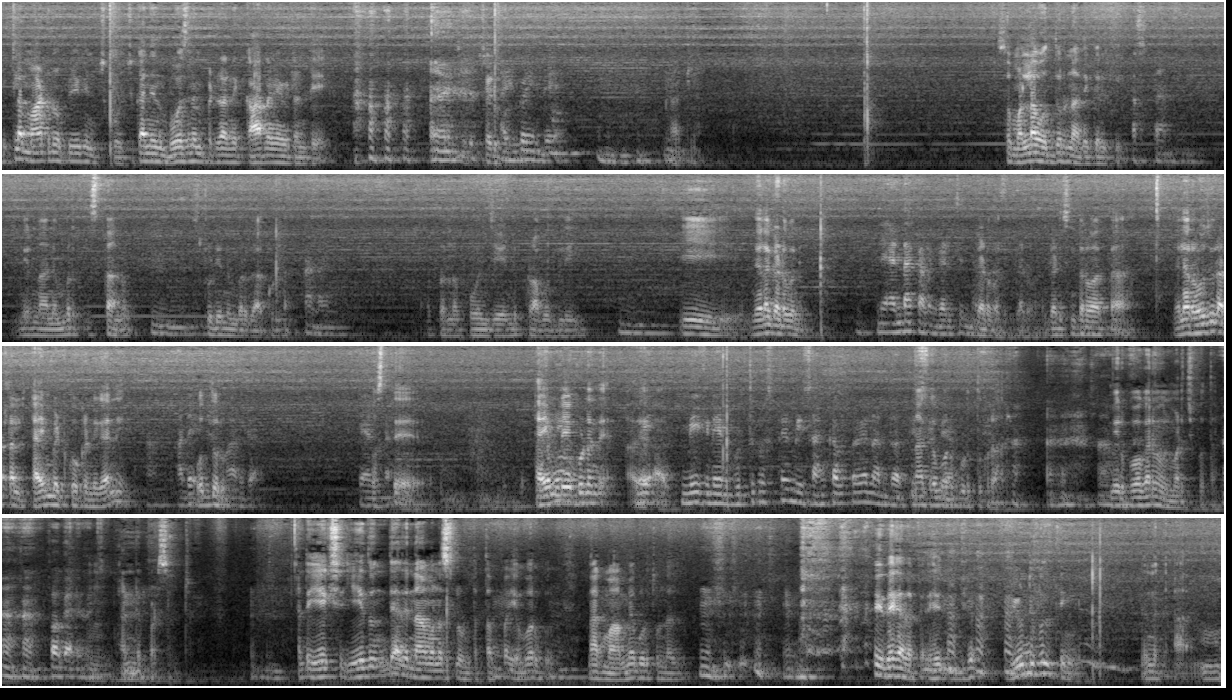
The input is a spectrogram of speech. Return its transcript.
ఇట్లా మాటను ఉపయోగించుకోవచ్చు. కానీ నేను భోజనం పెట్టడానికి కారణం ఏమిటంటే అట్లా. సో మళ్ళా వద్దురు నా దగ్గరికి. మీరు నా నెంబర్ ఇస్తాను. స్టూడియో నెంబర్ కాకుండా. ఎప్పుడన్నా ఫోన్ చేయండి ప్రాబబ్లీ ఈ నెల గడవని ఎండాకాలం గడిచింది. గడవని గడవని గడిచిన తర్వాత నెల రోజులు అట్లా టైం పెట్టుకోకండి కానీ అదే. ఎండ. వస్తే టైం మీ- మీకు నేను గుర్తుకొస్తే మీ సంకల్పమే నన్ను. నాకు ఎవరు గుర్తుకురారు మీరు పోగానే మిమ్మల్ని మర్చిపోతాను. నుంచి. Hundred percent. అంటే ఏ ఏది ఉంది అది నా మనసులో ఉంటుంది తప్ప ఎవరు నాకు మా అమ్మే గుర్తుండదు. ఇదే కదా బ్యూటిఫుల్ థింగ్.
